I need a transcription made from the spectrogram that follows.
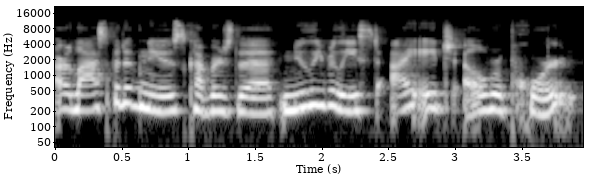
our last bit of news covers the newly released IHL report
